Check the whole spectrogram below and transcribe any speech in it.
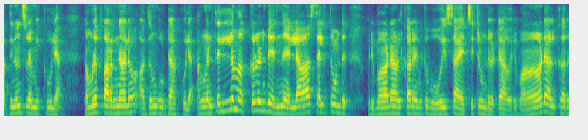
അതിനും ശ്രമിക്കൂല. നമ്മൾ പറഞ്ഞാലോ അതും കൂട്ടാക്കൂല. അങ്ങനത്തെ എല്ലാ മക്കളുണ്ട് എന്ന് എല്ലാ സ്ഥലത്തും ഉണ്ട്. ഒരുപാട് ആൾക്കാർ എനിക്ക് വോയിസ് അയച്ചിട്ടുണ്ട് കേട്ടോ. ഒരുപാട് ആൾക്കാർ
